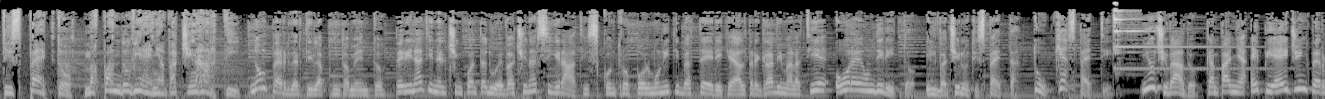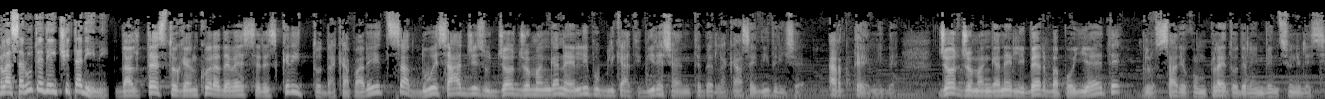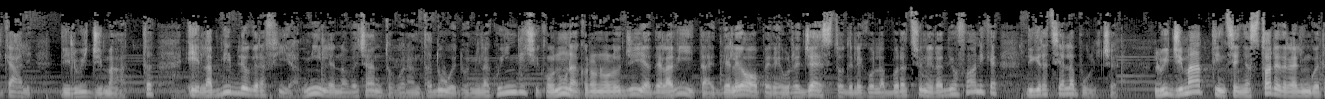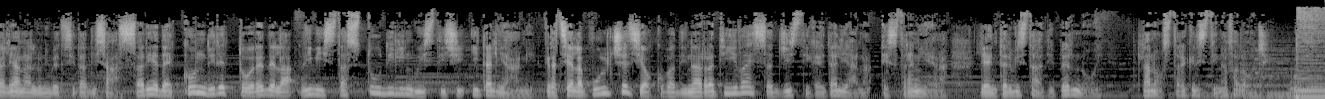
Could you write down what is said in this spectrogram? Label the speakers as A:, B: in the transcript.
A: ti spetto, ma quando vieni a vaccinarti?
B: Non perderti l'appuntamento. Per i nati nel 52 vaccinarsi gratis contro polmoniti batteriche e altre gravi malattie ora è un diritto. Il vaccino ti spetta. Tu che aspetti? Io ci vado. Campagna Happy Aging per la salute dei cittadini.
C: Dal testo che ancora deve essere scritto da Caparezza, due saggi su Giorgio Manganelli pubblicati di recente per la casa editrice Artemide. Giorgio Manganelli Verba Poiete, glossario completo delle invenzioni lessicali di Luigi Matt e la bibliografia 1942-2015 con una cronologia della vita e delle opere un regesto delle collaborazioni radiofoniche di Graziella Pulce. Luigi Matti insegna storia della lingua italiana all'Università di Sassari ed è condirettore della rivista Studi Linguistici Italiani. Graziella Pulce si occupa di narrativa e saggistica italiana e straniera. Li ha intervistati per noi la nostra Cristina Faloci.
